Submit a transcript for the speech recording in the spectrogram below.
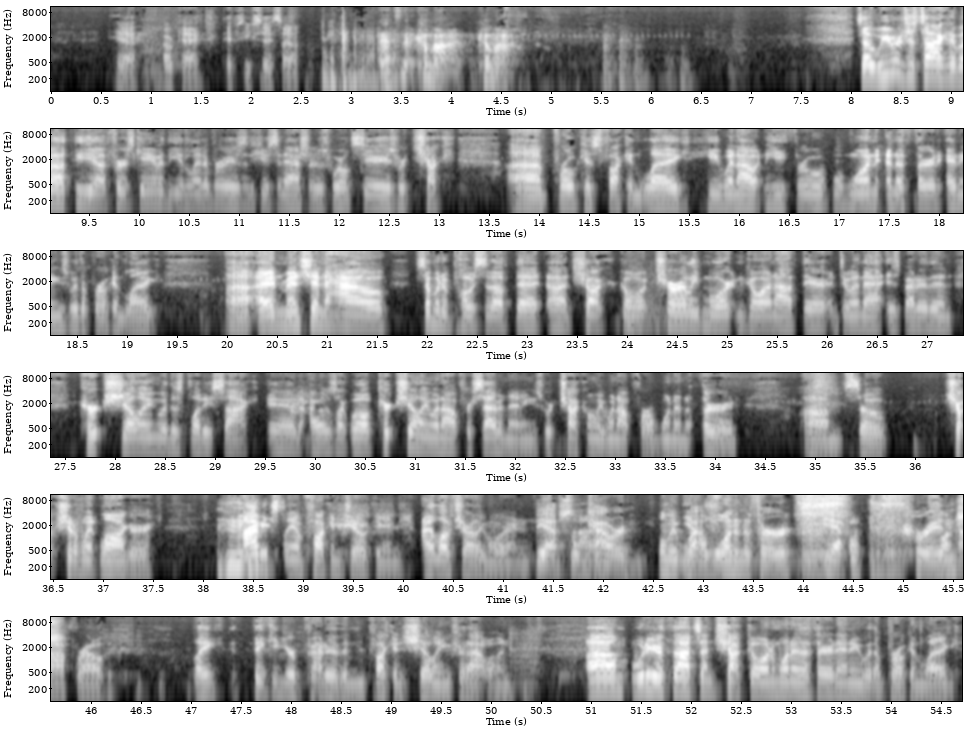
Yeah. Okay. If you say so. That's not, come on, come on. So we were just talking about the uh, first game of the Atlanta Braves and the Houston Astros World Series, where Chuck uh, broke his fucking leg. He went out and he threw one and a third innings with a broken leg. Uh, I had mentioned how someone had posted up that uh, Chuck go Charlie Morton going out there and doing that is better than Curt Schilling with his bloody sock. And I was like, well, Curt Schilling went out for seven innings, where Chuck only went out for a one and a third. Um, so Chuck should have went longer. Obviously, I'm fucking joking. I love Charlie Morton. the absolute Um, coward. Only yeah. wow, one and a third. Yeah, oh, Cringe. fuck off, bro. Like thinking you're better than fucking Schilling for that one. Um, what are your thoughts on Chuck going one in the third inning with a broken leg?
